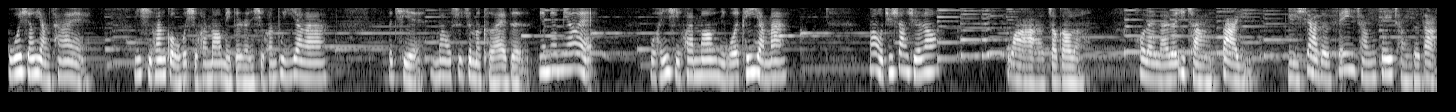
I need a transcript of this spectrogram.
我想养它哎。你喜欢狗，我喜欢猫，每个人喜欢不一样啊。而且猫是这么可爱的，喵喵喵哎，我很喜欢猫，你我可以养吗？”妈，我去上学喽！哇，糟糕了！后来来了一场大雨，雨下的非常非常的大。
